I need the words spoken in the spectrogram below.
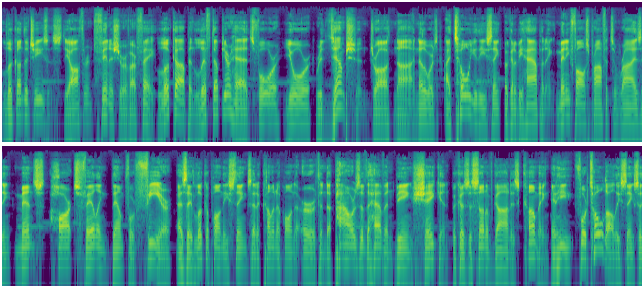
Look unto Jesus, the author and finisher of our faith. Look up and lift up your heads, for your redemption draweth nigh. In other words, I told you these things are going to be happening. Many false prophets arising, men's hearts failing them for fear as they look upon these things that are coming upon the earth and the powers of the heaven being shaken because the Son of God is coming. And he foretold all these things so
